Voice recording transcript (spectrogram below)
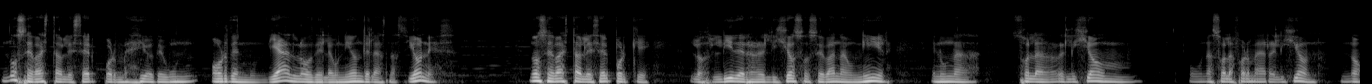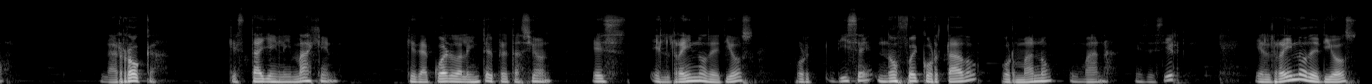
no se va a establecer por medio de un orden mundial o de la unión de las naciones. No se va a establecer porque los líderes religiosos se van a unir en una sola religión o una sola forma de religión. No. La roca que estalla en la imagen, que de acuerdo a la interpretación es el reino de Dios, dice no fue cortado por mano humana. Es decir, el reino de Dios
